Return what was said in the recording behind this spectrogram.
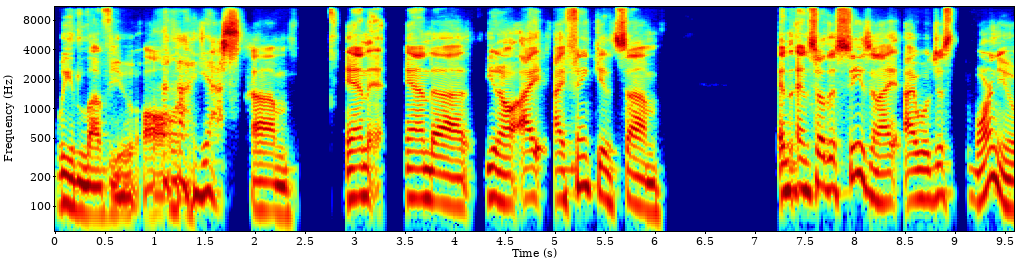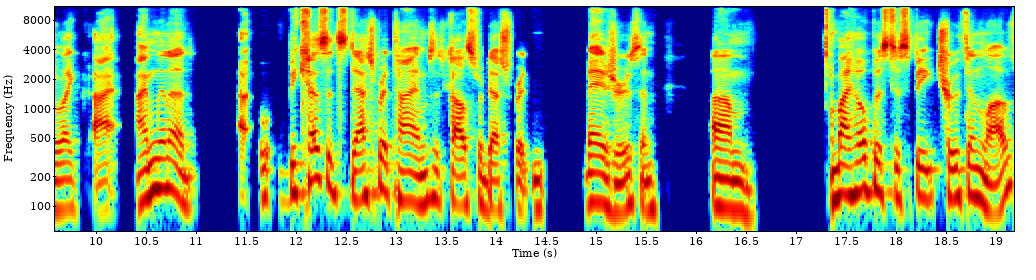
we love you all. yes. Um, and and uh, you know, I I think it's um, and and so this season, I I will just warn you, like I I'm gonna uh, because it's desperate times, it calls for desperate measures, and um, my hope is to speak truth in love,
